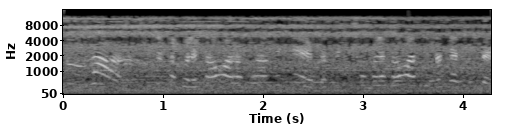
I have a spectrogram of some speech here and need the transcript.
Tak, kita tak boleh kawal apa orang fikir. Tapi kita boleh kawal tindakan kita.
